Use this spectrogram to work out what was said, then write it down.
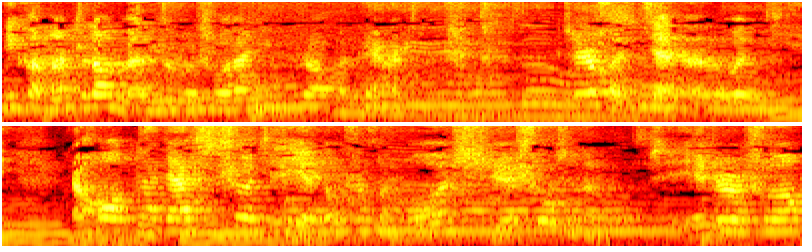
你可能知道门怎么说，但你不知道门帘怎么说，这是很简单的问题。然后大家涉及的也都是很多学术性的东西，也就是说，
